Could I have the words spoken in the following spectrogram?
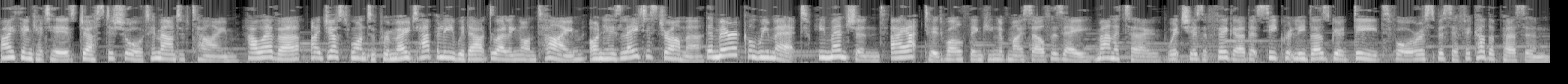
I think it is just a short amount of time. However, I just want to promote happily without dwelling on time. On his latest drama, The Miracle We Met, he mentioned, I acted while thinking of myself as a Manito, which is a figure that secretly does good deeds for a specific other person.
